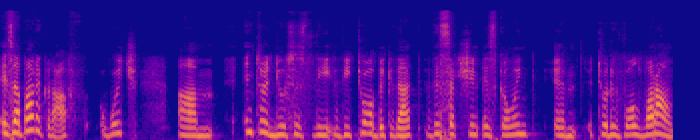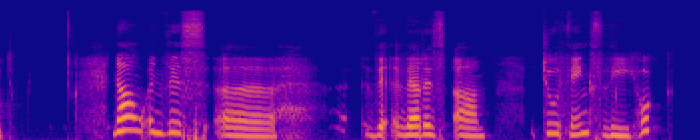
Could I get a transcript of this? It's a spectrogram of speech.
is a paragraph which um, introduces the, the topic that this section is going um, to revolve around. Now, in this, uh, th there is um, two things: the hook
